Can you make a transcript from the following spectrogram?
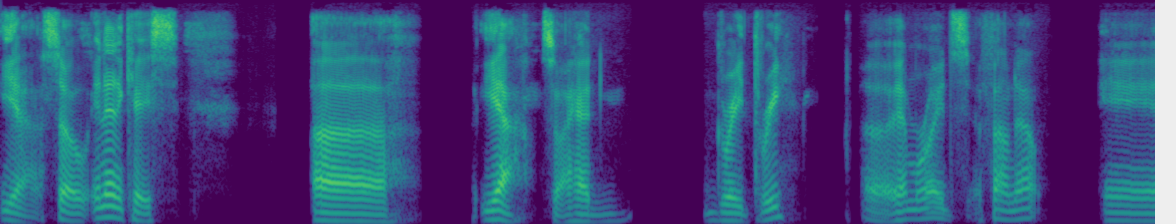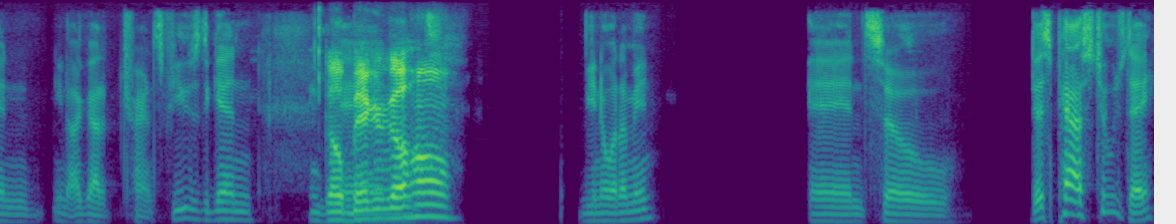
yeah so in any case uh yeah so i had grade three uh hemorrhoids I found out and you know i got transfused again Go big or go home. you know what i mean and so this past tuesday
